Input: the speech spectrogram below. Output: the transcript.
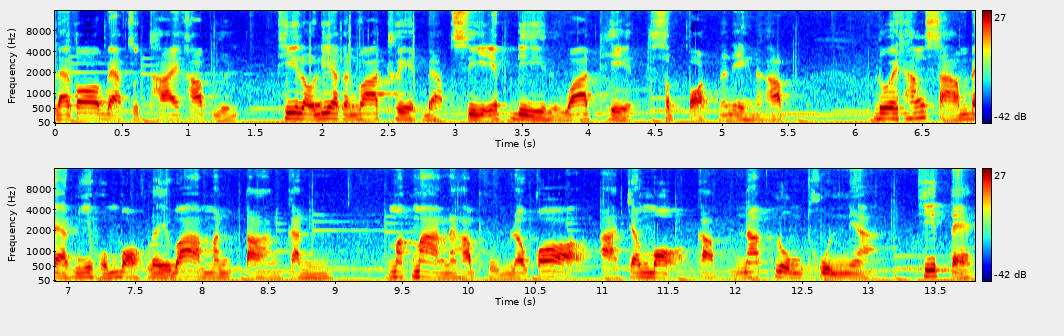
แล้วก็แบบสุดท้ายครับหรือที่เราเรียกกันว่าเทรดแบบ CFD หรือว่าเทรดสปอตนั่นเองนะครับ โดยทั้ง 3 แบบนี้ผมบอกเลยว่ามันต่างกันมาก ๆนะครับผมแล้วก็อาจจะเหมาะกับนักลงทุนเนี่ย ที่แตก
